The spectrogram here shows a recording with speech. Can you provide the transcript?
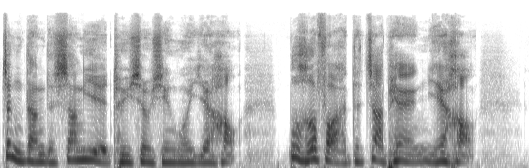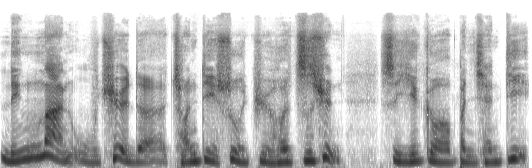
正当的商业推销行为也好，不合法的诈骗也好，宁滥勿缺的传递数据和资讯，是一个本钱低、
